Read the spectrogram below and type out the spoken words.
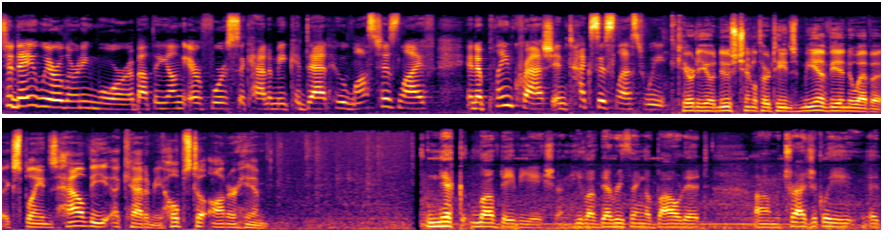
Today, we are learning more about the young Air Force Academy cadet who lost his life in a plane crash in Texas last week. KRDO News Channel 13's Mia Villanueva explains how the Academy hopes to honor him. Nick loved aviation. He loved everything about it. Um, tragically, it,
